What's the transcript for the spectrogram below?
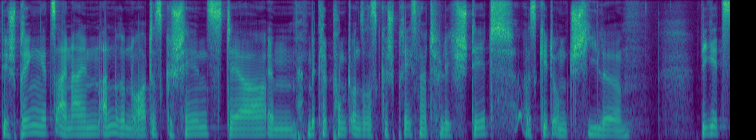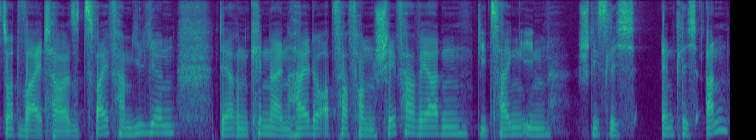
Wir springen jetzt an einen anderen Ort des Geschehens, der im Mittelpunkt unseres Gesprächs natürlich steht. Es geht um Chile. Wie geht es dort weiter? Also zwei Familien, deren Kinder in Heide Opfer von Schäfer werden, die zeigen ihn schließlich endlich an.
